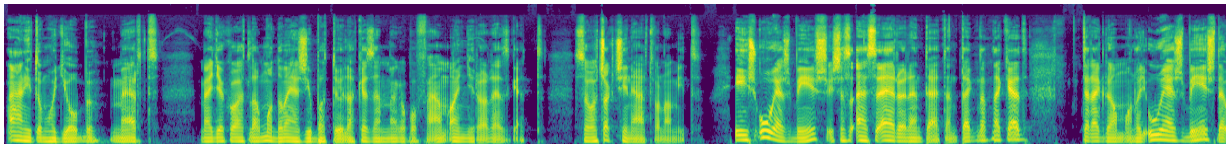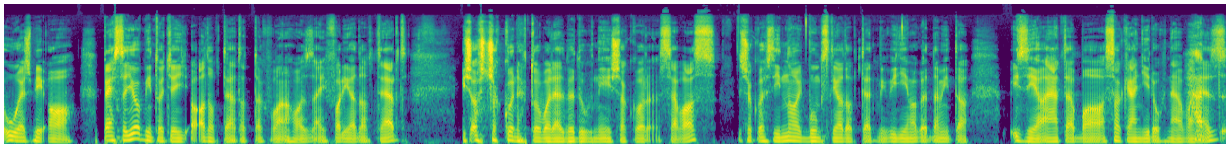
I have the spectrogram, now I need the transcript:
állítom, hogy jobb, mert, mert gyakorlatilag mondom, elzsibbadt tőle a kezem meg a pofám, annyira rezgett. Szóval csak csinált valamit. És USB-s, és ezt, ezt erről rendeltem tegnap neked, Telegramon, hogy USB-s, de USB-A. Persze jobb, mint hogyha egy adaptert adtak volna hozzá, egy fali adaptert, és azt csak konnektorba lehet bedugni, és akkor szevasz, és akkor ezt így nagy bumszli adaptert még vigyél magaddal, mint a izé, általában a szakányíróknál van hát, ez.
